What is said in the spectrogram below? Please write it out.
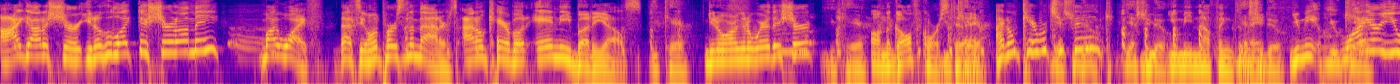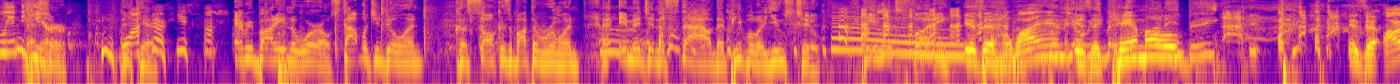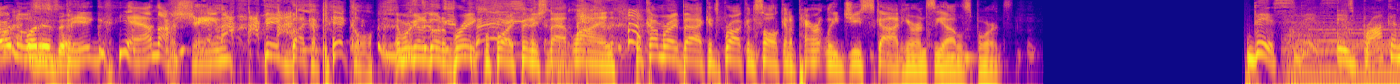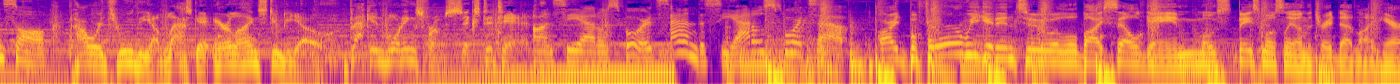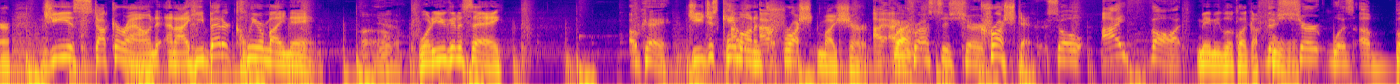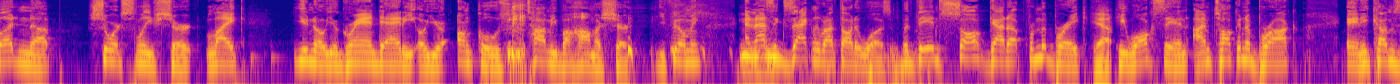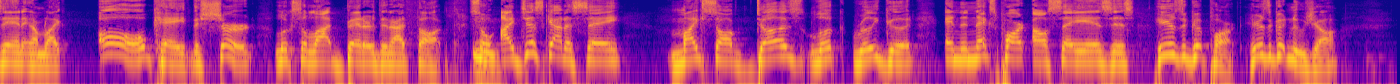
I got a shirt. You know who liked this shirt on me? My wife. That's the only person that matters. I don't care about anybody else. You care. You know where I'm going to wear this shirt? You care. On the golf course today. care. I don't care what Yes, you you do. think. Yes, you do. You mean nothing to Yes, me. you do. You mean You why care. are you in That here? shirt. That why care. are you? Everybody in the world, stop what you're doing, because Salk is about to ruin an image and a style that people are used to. He looks funny. is it Hawaiian? Yo, is it making camo? money, Is it art? Nose What is it? Big. Yeah, I'm not ashamed. big like a pickle. And we're going to go to break before I finish that line. We'll come right back. It's Brock and Salk and apparently G. Scott here on Seattle Sports. This is Brock and Salk Powered through the Alaska Airlines studio. Back in mornings from 6 to 10. on Seattle Sports and the Seattle Sports app. All right, before we get into a little buy sell game, most based mostly on the trade deadline here, G is stuck around, and I he better clear my name. Yeah. What are you going to say? Okay. G just came I- on and I- crushed my shirt. I, I Right. crushed his shirt. crushed it. So I thought Made me look like a the fool. shirt was a button up short sleeve shirt like you know your granddaddy or your uncle's Tommy Bahama shirt. You feel me? And that's mm-hmm. exactly what I thought it was. But then Salk got up from the break. Yeah. He walks in. I'm talking to Brock, and he comes in, and I'm like, oh, okay, the shirt looks a lot better than I thought. So mm. I just got to say, Mike Salk does look really good. And the next part I'll say is, is here's the good part. Here's the good news, y'all.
